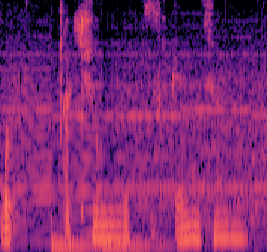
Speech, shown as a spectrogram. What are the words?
Well, actually, let's get inside.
